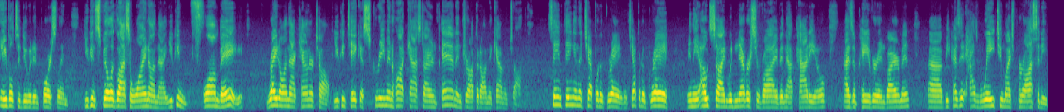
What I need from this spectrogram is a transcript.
able to do it in porcelain. You can spill a glass of wine on that. You can flambe right on that countertop. You can take a screaming hot cast iron pan and drop it on the countertop. Same thing in the Ceppo di Gré. The Ceppo di Gré in the outside would never survive in that patio as a paver environment. uh, because it has way too much porosity.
